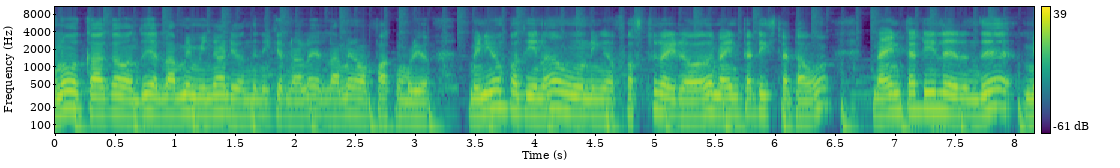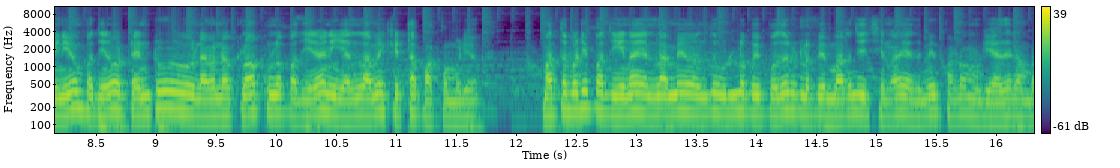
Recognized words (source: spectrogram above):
உணவுக்காக வந்து எல்லாமே முன்னாடி வந்து நிற்கிறனால எல்லாமே நம்ம பார்க்க முடியும். மினிமம் பார்த்தீங்கன்னா நீங்கள் ஃபஸ்ட்டு ரைடு ஆகும் நைன் தேர்ட்டி ஸ்டார்ட் ஆகும். நைன் தேர்ட்டியிலேருந்து மினிமம் பார்த்தீங்கன்னா ஒரு டென் டு லெவன் ஓ கிளாக்குள்ளே பார்த்தீங்கன்னா நீங்கள் எல்லாமே கிட்ட பார்க்க முடியும். மற்றபடி பார்த்தீங்கன்னா எல்லாமே வந்து உள்ளே போய் புதருக்குள்ளே போய் மறைஞ்சிச்சுன்னா எதுவுமே பண்ண முடியாது. நம்ம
